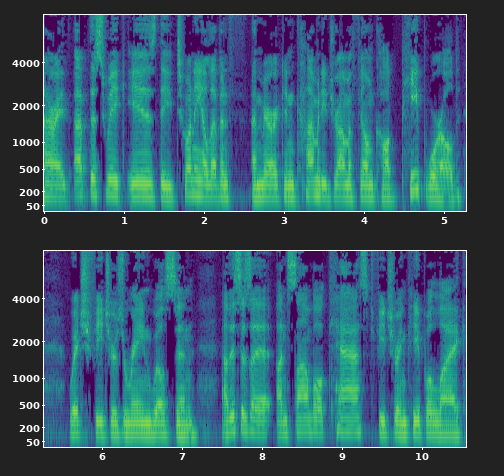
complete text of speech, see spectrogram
All right. Up this week is the 2011 American comedy drama film called Peep World, which features Rainn Wilson. Now, this is an ensemble cast featuring people like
